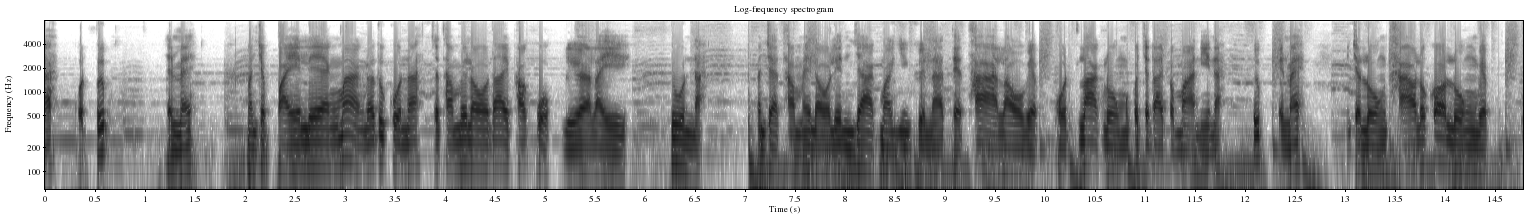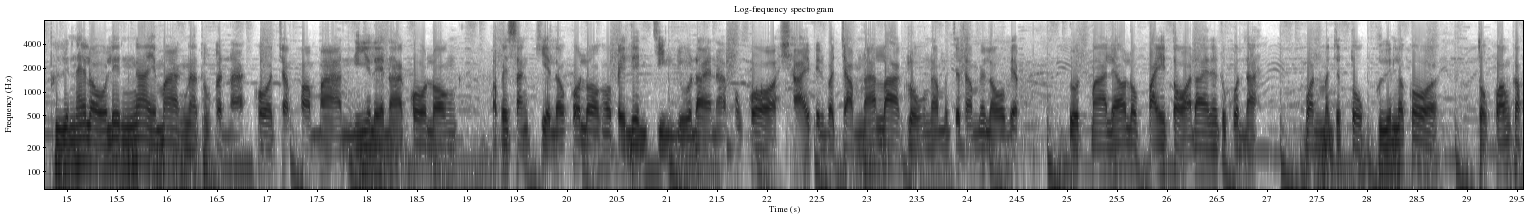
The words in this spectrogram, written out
นะ กดปุ๊บเห็นไหมมันจะไปแรงมากนะทุกคนนะ จะทำให้เราได้พักอกหรืออะไรนู่นนะมันจะทำให้เราเล่นยากมากยิ่งขึ้นนะ แต่ถ้าเราแบบกดลากลงมันก็จะได้ประมาณนี้นะปึ๊บเห็นไหมมันจะลงเท้าแล้วก็ลงแบบพื้นให้เราเล่นง่ายมากนะทุกคนนะก็จะประมาณนี้เลยนะ ก็ลองเอาไปสังเกตแล้วก็ลองเอาไปเล่นจริงดูได้นะผมก็ใช้เป็นประจำนะลากลงนะ มันจะทำให้เราแบบ โดดมาแล้วเราไปต่อได้นะทุกคนนะบอลมันจะตกพื้นแล้วก็ตกพร้อมกับ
